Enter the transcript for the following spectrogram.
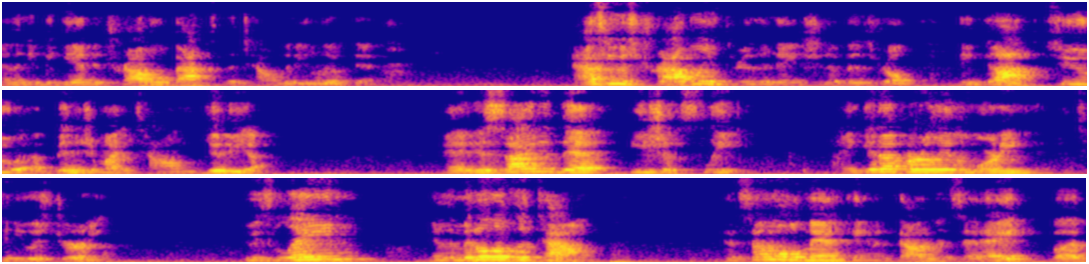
and then he began to travel back to the town that he lived in. As he was traveling through the nation of Israel, he got to a Benjamite town, Gibeah. And he decided that he should sleep and get up early in the morning and continue his journey. He was laying in the middle of the town, and some old man came and found him and said, Hey, bud,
